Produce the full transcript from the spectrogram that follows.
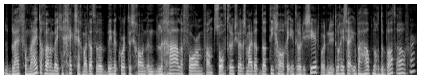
Het blijft voor mij toch wel een beetje gek, zeg maar, dat we binnenkort dus gewoon een legale vorm van softdrugs weliswaar, dat, dat die gewoon geïntroduceerd wordt nu, toch? Is daar überhaupt nog debat over?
